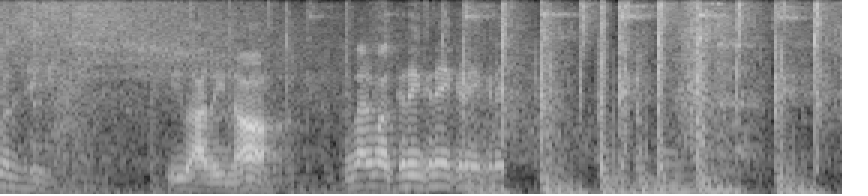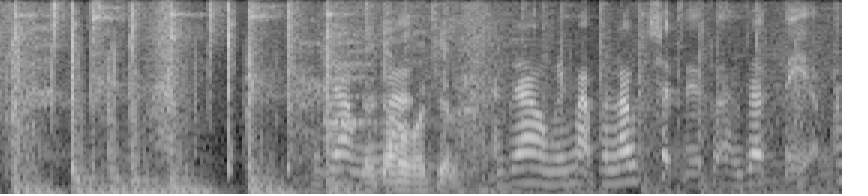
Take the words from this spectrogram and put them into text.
မလေးပြီးပါပြီနော်ဒီမှာဒီမှာဂရင်ဂရင်ဂရင်ဂရင်အကြောင်းမဒါကြောင့်ဟောချစ်လားအကြောင်းမိမဘယ်လောက်ချစ်လဲဆိုတာအကြောင်းသိရမှာ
